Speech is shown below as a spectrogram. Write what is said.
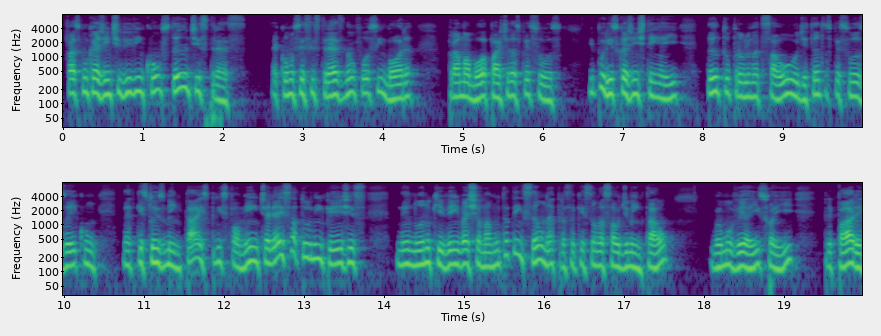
faz com que a gente viva em constante estresse. É como se esse estresse não fosse embora para uma boa parte das pessoas. E por isso que a gente tem aí tanto problema de saúde, tantas pessoas aí com né, questões mentais principalmente. Aliás, Saturno em Peixes né, no ano que vem vai chamar muita atenção né, para essa questão da saúde mental. Vamos ver isso aí. Prepare,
